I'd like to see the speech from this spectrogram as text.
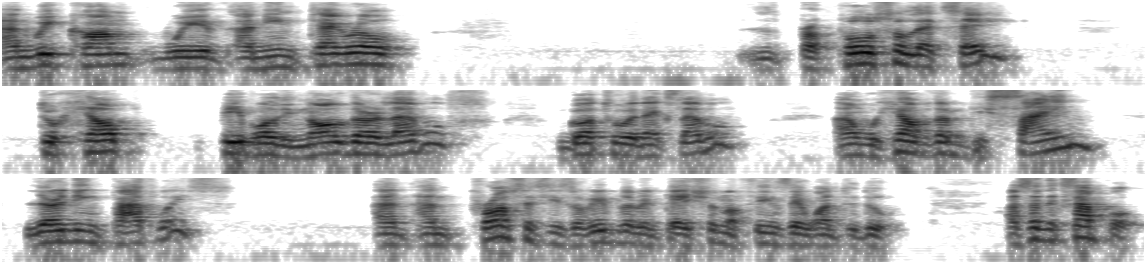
And we come with an integral proposal, let's say, to help people in all their levels go to the next level. And we help them design learning pathways and, and processes of implementation of things they want to do. As an example,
